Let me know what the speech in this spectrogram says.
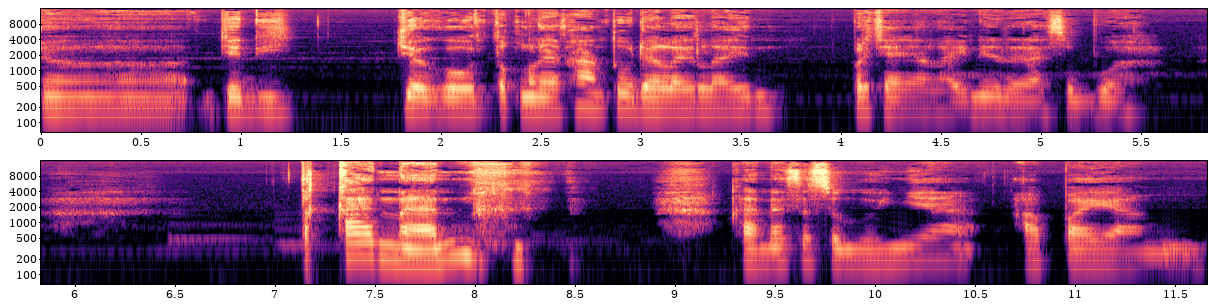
uh, jadi jago untuk melihat hantu dan lain-lain. Percayalah ini adalah sebuah tekanan karena sesungguhnya apa yang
